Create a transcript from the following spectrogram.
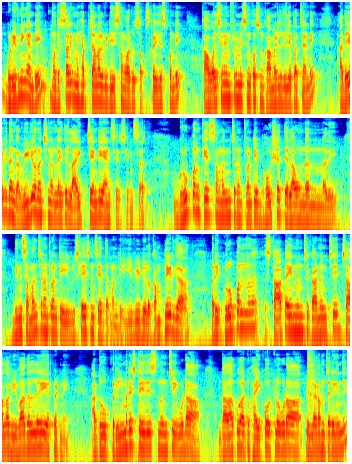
గుడ్ ఈవినింగ్ అండి. మొదటిసారి మై హబ్ ఛానల్ వీడియో చేసిన వారు సబ్స్క్రైబ్ చేసుకోండి. కావాల్సిన ఇన్ఫర్మేషన్ కోసం కామెంట్లు తెలియపరచండి. అదేవిధంగా వీడియో నచ్చినట్లయితే లైక్ చేయండి అండ్ షేర్ చేయండి సార్. గ్రూప్ వన్ కేసు సంబంధించినటువంటి భవిష్యత్తు ఎలా ఉండనున్నది దీనికి సంబంధించినటువంటి విశ్లేషణ చేద్దామండి. ఈ వీడియోలో కంప్లీట్గా మరి గ్రూప్ వన్ స్టార్ట్ అయిన నుంచి కాడ నుంచి చాలా వివాదాలు ఏర్పడినాయి. అటు ప్రిలిమరీ స్టేజెస్ నుంచి కూడా దాదాపు అటు హైకోర్టులో కూడా వెళ్ళడం జరిగింది.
